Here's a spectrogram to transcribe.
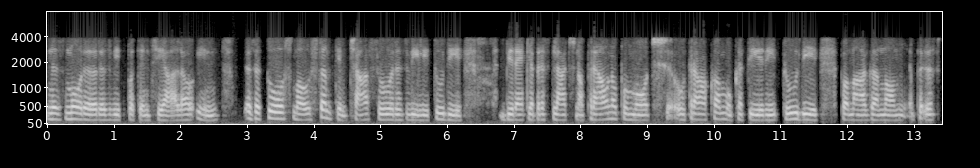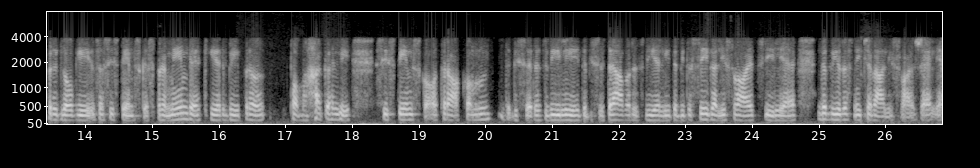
ne zmorejo razviti potencijalov in zato smo v vsem tem času razvili tudi bi rekla, brezplačno pravno pomoč otrokom, v kateri tudi pomagamo s predlogi za sistemske spremembe, kjer bi pomagali sistemsko otrokom, da bi se razvili, da bi se zdravo razvijali, da bi dosegali svoje cilje, da bi uresničevali svoje želje.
